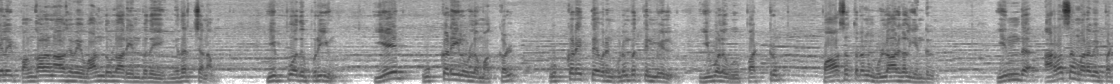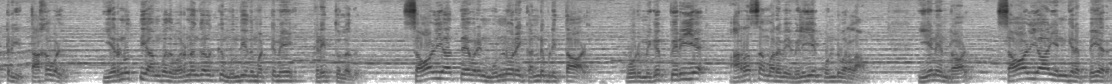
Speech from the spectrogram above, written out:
ஏழை பங்காளனாகவே வாழ்ந்துள்ளார் என்பதே நிதர்சனம். இப்போது புரியும். ஏன் உக்கடையில் உள்ள மக்கள் உக்கடைத்தேவரின் குடும்பத்தின் மேல் இவ்வளவு பற்றும் பாசத்துடன் உள்ளார்கள் என்று? இந்த அரச மரபை பற்றி தகவல் இருநூத்தி ஐம்பது வருடங்களுக்கு முந்தியது மட்டுமே கிடைத்துள்ளது. சாலியா தேவரின் முன்னோரை கண்டுபிடித்தால் ஒரு மிகப்பெரிய அரச மரபை வெளியே கொண்டு வரலாம். ஏனென்றால் சாலியா என்கிற பெயர்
